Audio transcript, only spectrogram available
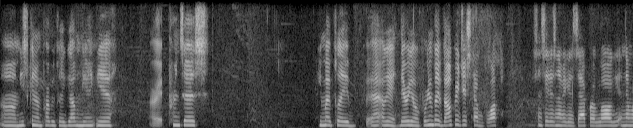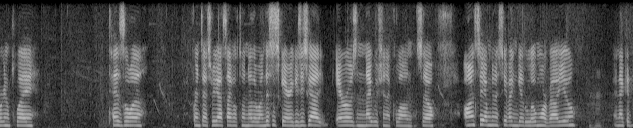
Um, he's gonna probably play Goblin Gang. Yeah. All right, Princess. He might play. Okay, there we go. We're gonna play Valkyrie just to block, since he doesn't have a good zap or a log, and then we're gonna play Tesla. Princess, we gotta cycle to another one. This is scary because he's got arrows and Night Witch and a clone. So, honestly, I'm gonna see if I can get a little more value. Mm-hmm. And I could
